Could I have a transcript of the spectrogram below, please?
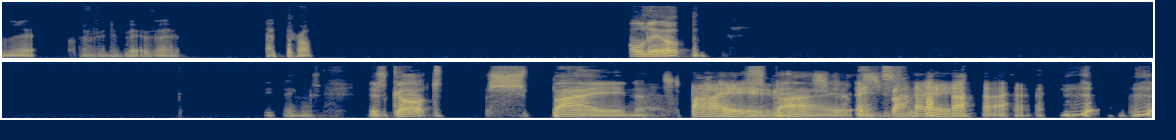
I'm having a bit of a, a problem. Hold it up. Things. It's got spine. Spine. Spine. Spine.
